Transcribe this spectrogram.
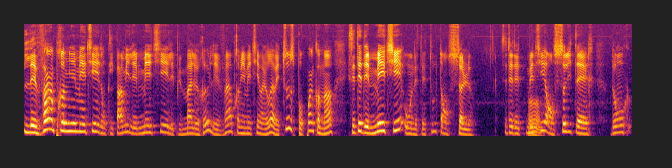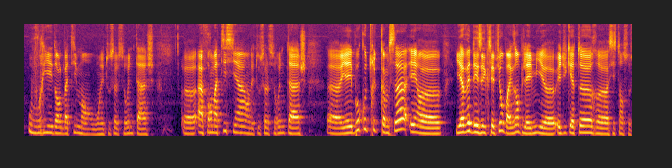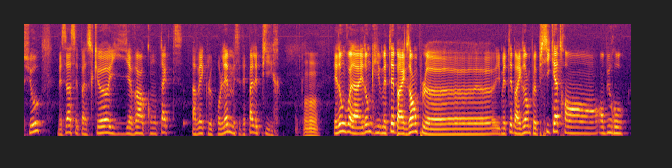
Les 20 premiers métiers, donc parmi les métiers les plus malheureux, les 20 premiers métiers malheureux avaient tous pour point commun que c'était des métiers où on était tout le temps seul. C'était des métiers en solitaire. Donc, ouvrier dans le bâtiment, où on est tout seul sur une tâche. Euh, informaticien, on est tout seul sur une tâche. Euh, il y avait beaucoup de trucs comme ça et euh, il y avait des exceptions. Par exemple, il avait mis éducateur, assistants sociaux, mais ça c'est parce qu'il y avait un contact avec le problème, mais c'était pas les pires. Mhm. Et donc voilà. Et donc il mettait par exemple, euh, il par exemple psychiatre en, bureau.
